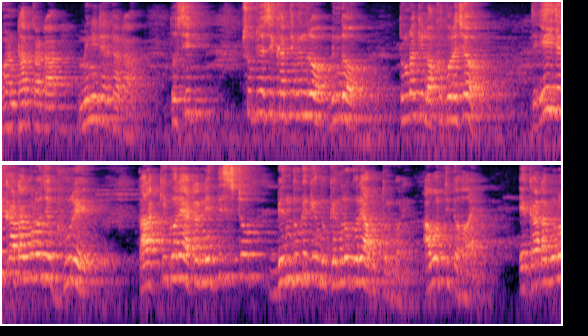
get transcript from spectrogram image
ঘণ্টার কাঁটা, মিনিটের কাঁটা। তো শিব সুপ্রিয় শিক্ষার্থীবৃন্দ, বৃন্দ, তোমরা কি লক্ষ্য করেছ যে এই যে কাঁটাগুলো যে ঘুরে, তারা কি করে একটা নির্দিষ্ট বিন্দুকে কিন্তু কেন্দ্র করে আবর্তন করে, আবর্তিত হয়? এই কাঁটাগুলো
